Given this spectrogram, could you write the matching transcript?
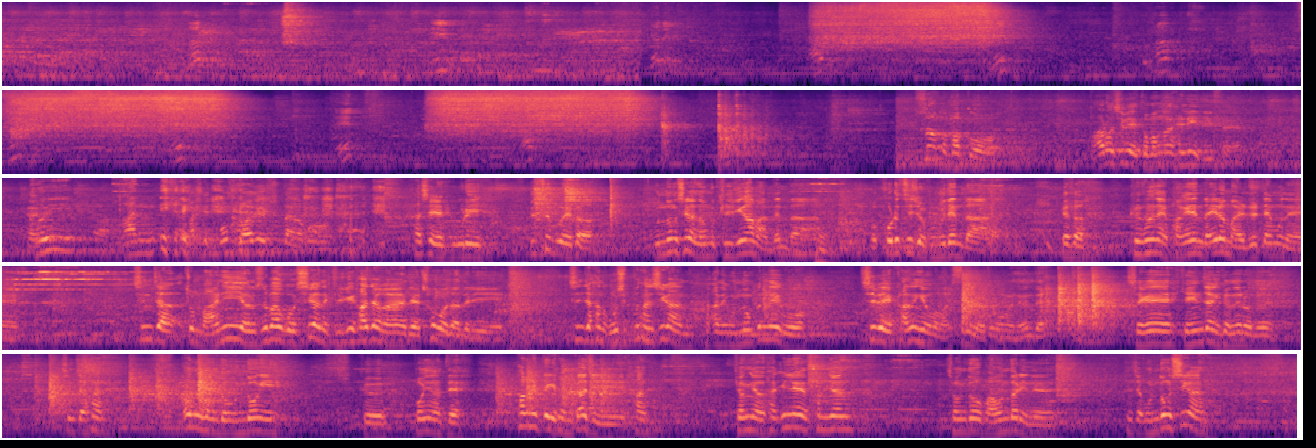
수한번 받고 바로 집에 도망가는 할 일도 있어요? 거의 반. 몸 좋아지고 싶다고. 사실 우리 유튜브에서 운동 시간 너무 길게 가면 안 된다. 뭐 코르티졸 분비된다. 그래서 근성장에 방해된다 이런 말들 때문에 진짜 좀 많이 연습하고 시간을 길게 가져가야 될 초보자들이 진짜 한 50분 1시간 안에 운동 끝내고 집에 가는 경우가 많습니다 어떻게 보면 근데 제 개인적인 견해로는 진짜 한 어느 정도 운동이 그 본인한테 확립되기 전까지 한 경력 한 1년에서 3년 정도 바운더리는 진짜 운동 시간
